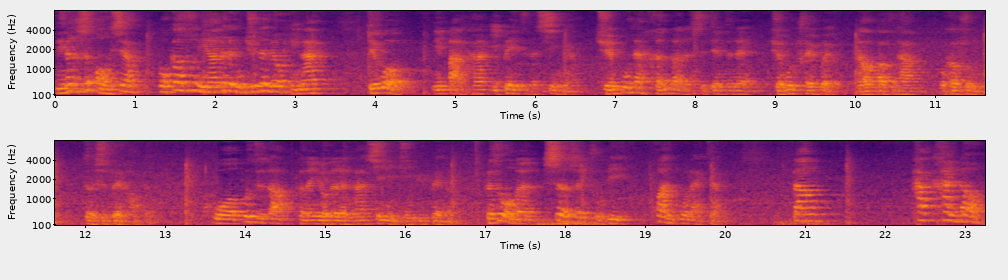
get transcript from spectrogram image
你那个是偶像。我告诉你啊，那个你绝对没有平安。结果你把他一辈子的信仰，全部在很短的时间之内全部摧毁，然后告诉他，我告诉你，这个是最好的。我不知道，可能有的人他心已经预备了。可是我们设身处地换过来讲，当。他看到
